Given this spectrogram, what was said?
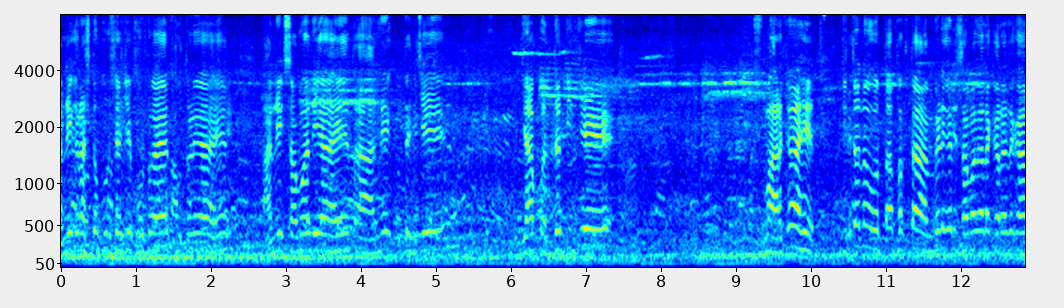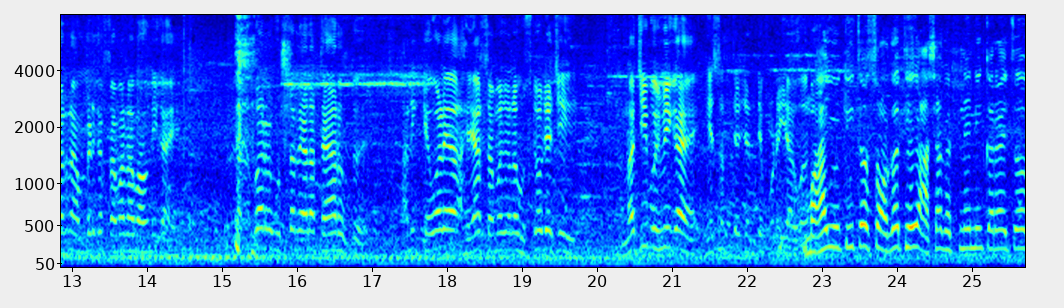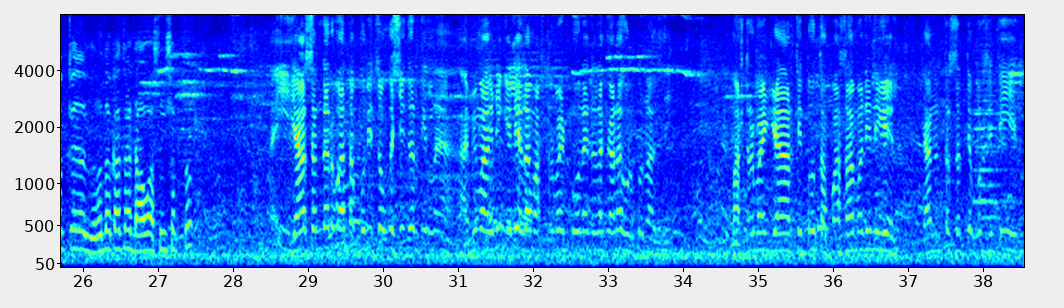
अनेक राष्ट्रपुरुषाचे फोटो आहेत पुतळे आहेत. अनेक समाधी आहेत अनेक त्यांचे ज्या पद्धतीचे स्मारकं आहेत तिथं न होता फक्त आंबेडकरी समाजाला करायचं कारण आंबेडकर समाज हा भावनिक आहे. तत्पर उत्तर द्यायला तयार होतोय. आणि केवळ ह्या समाजाला हुसकवण्याची कुणाची भूमिका आहे हे सत्य जनतेपुढे यावं. महायुतीचं स्वागत हे अशा घटनेने करायचं की विरोधकाचा डाव असू शकतो? या संदर्भात आता पोलीस चौकशी करतील ना. आम्ही मागणी केली आता मास्टर माइंड कोण आहे त्याचा काढा उरतो ना अगदी. मास्टर माइंड ज्या अर्थी तो तपासामध्ये निघेल त्यानंतर सत्य परिस्थिती येईल.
